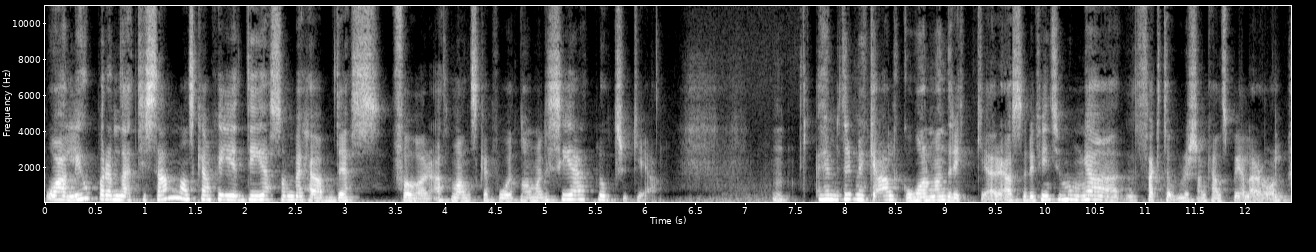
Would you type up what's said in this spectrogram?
Och allihopa de där tillsammans kanske är det som behövdes för att man ska få ett normaliserat blodtryck igen. Mm. Hur mycket alkohol man dricker, alltså det finns ju många faktorer som kan spela roll.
